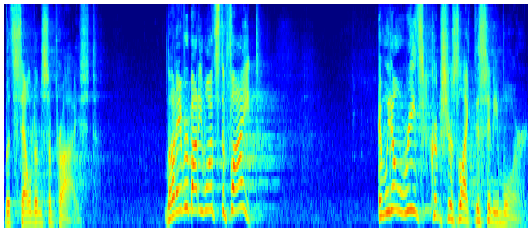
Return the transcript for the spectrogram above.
but seldom surprised. Not everybody wants to fight. And we don't read scriptures like this anymore.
